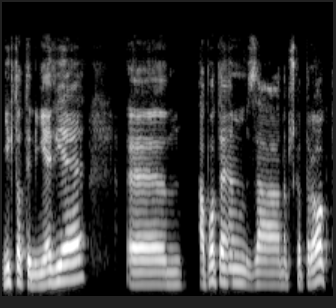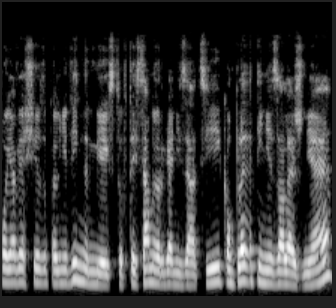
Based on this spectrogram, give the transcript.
nikt o tym nie wie, a potem za na przykład rok pojawia się zupełnie w innym miejscu, w tej samej organizacji, kompletnie niezależnie.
